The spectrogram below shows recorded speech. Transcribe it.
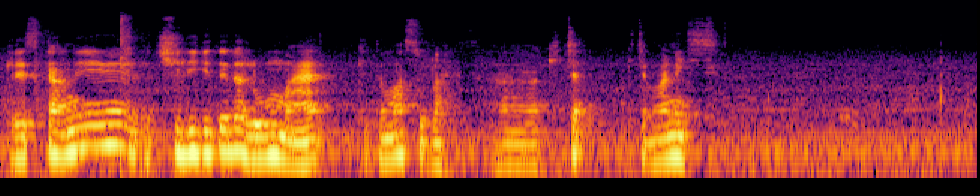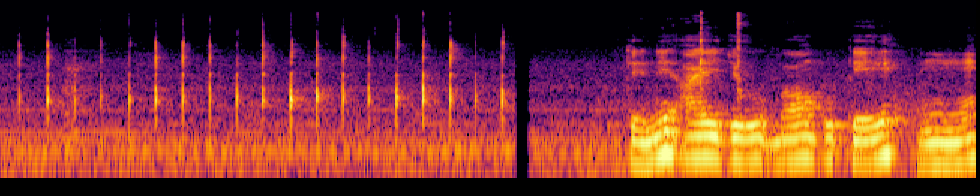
Okay, sekarang ni cili kita dah lumat. Kita masuklah uh, kicap. Kicap manis. Okay, ni air jeruk bawang putih. Ni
